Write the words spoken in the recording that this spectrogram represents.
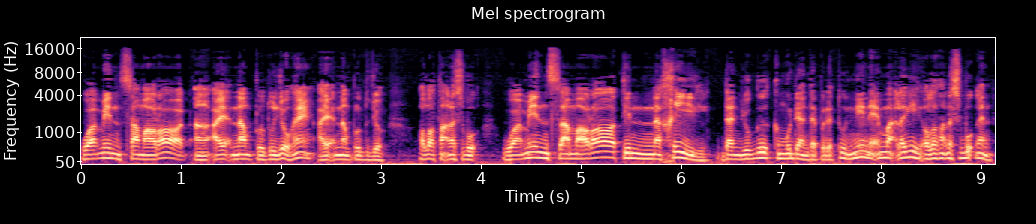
wa min samarat. Ha, ayat 67 eh? Ayat 67 Allah Taala sebut wa min samaratin nakhil. Dan juga kemudian daripada tu ni nikmat lagi Allah Taala sebutkan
